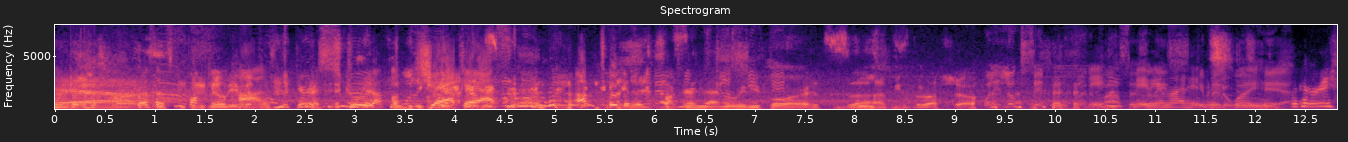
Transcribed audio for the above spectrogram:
Yeah. Russ says, fuck you, Konz. You're gonna screw it up, you jackass. I'm taking this I've seen that movie before. It's, uh, it's the Rush Show. Well, it looks simple. but Maybe, Passes maybe and I'm not hitting it it away here. Harry.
